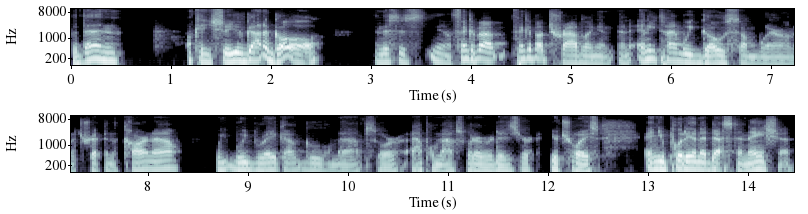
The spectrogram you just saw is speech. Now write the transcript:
But then, okay, so you've got a goal. And this is, you know, think about think about traveling and, and anytime we go somewhere on a trip in the car now, we, we break out Google Maps or Apple Maps, whatever it is, your your choice, and you put in a destination.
